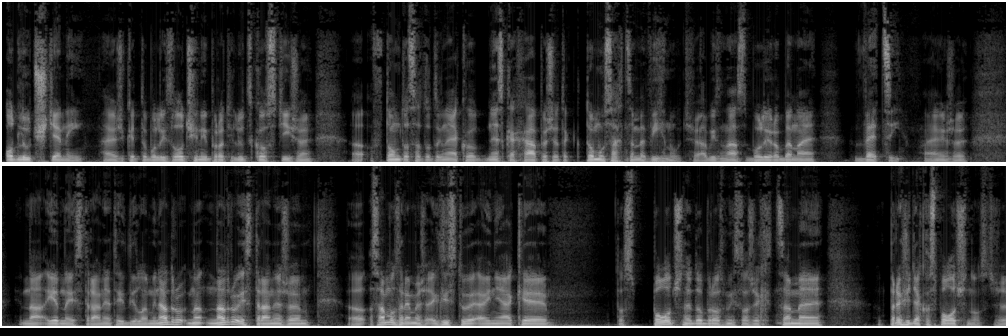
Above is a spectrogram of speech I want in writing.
odľučtení, hej, že keď to boli zločiny proti ľudskosti, že v tomto sa to tak nejako dneska chápe, že tak tomu sa chceme vyhnúť, že aby z nás boli robené veci, hej, že na jednej strane tej dilemy. Na, dru- na, na druhej strane, že uh, samozrejme, že existuje aj nejaké to spoločné dobro v zmysle, že chceme prežiť ako spoločnosť, že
